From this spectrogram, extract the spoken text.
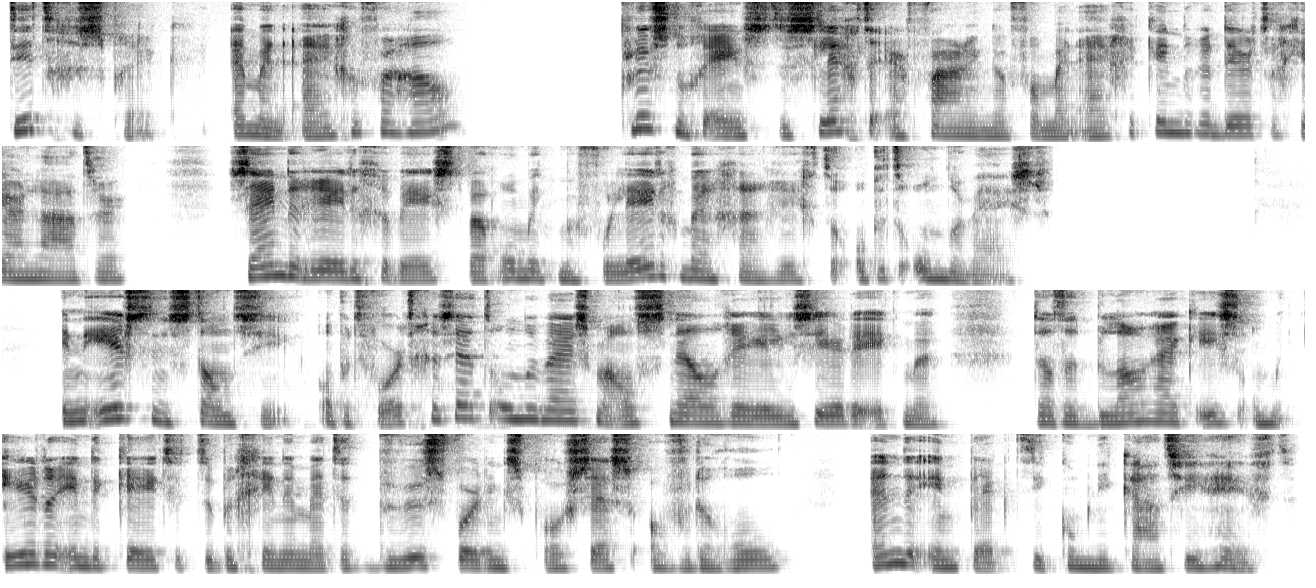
Dit gesprek en mijn eigen verhaal, plus nog eens de slechte ervaringen van mijn eigen kinderen 30 jaar later, zijn de reden geweest waarom ik me volledig ben gaan richten op het onderwijs. In eerste instantie op het voortgezet onderwijs, maar al snel realiseerde ik me dat het belangrijk is om eerder in de keten te beginnen met het bewustwordingsproces over de rol en de impact die communicatie heeft.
